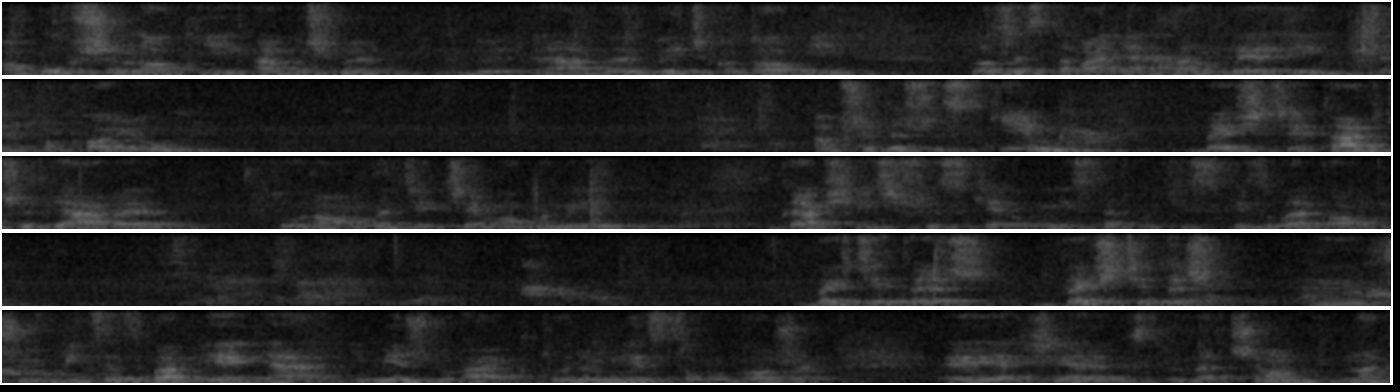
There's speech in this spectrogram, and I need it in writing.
Obuwszy nogi, abyśmy, by, aby być gotowi do zestawania Ewangelii e, pokoju, a przede wszystkim weźcie tarczy wiary, którą będziecie mogli zgasić wszystkie ogniste pociski złego. Weźcie też, weźcie też y, przyłbicę zbawienia i miecz ducha, którym jest Słowo Boże. Y, Jak się zatrzymam na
